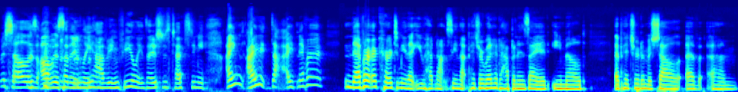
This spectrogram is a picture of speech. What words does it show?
Michelle is all of a suddenly having feelings. I was just texting me. I, I, I never, never occurred to me that you had not seen that picture. What had happened is I had emailed a picture to Michelle of um,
